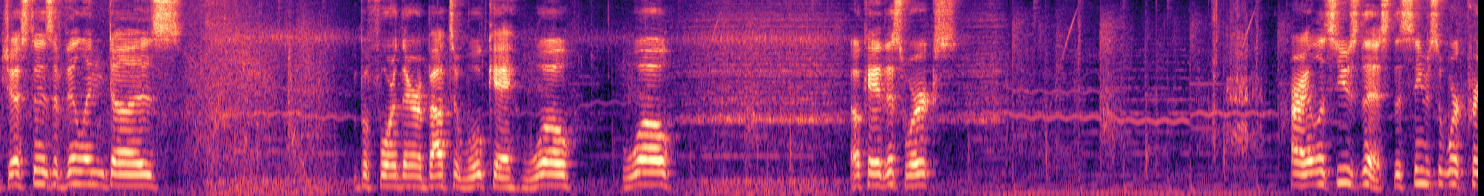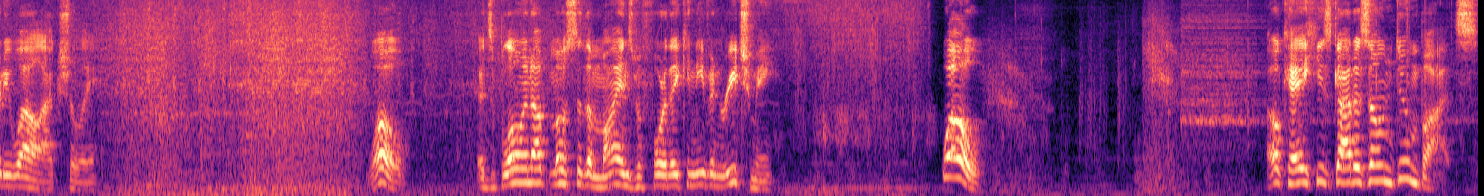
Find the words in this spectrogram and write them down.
Just as a villain does before they're about to. Okay, whoa. Whoa. Okay, this works. Alright, let's use this. This seems to work pretty well, actually. Whoa. It's blowing up most of the mines before they can even reach me. Whoa! Okay, he's got his own Doombots.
